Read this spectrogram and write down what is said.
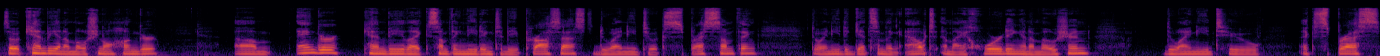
So it can be an emotional hunger. Um, anger can be like something needing to be processed. Do I need to express something? Do I need to get something out? Am I hoarding an emotion? Do I need to express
